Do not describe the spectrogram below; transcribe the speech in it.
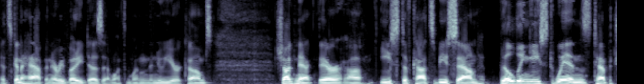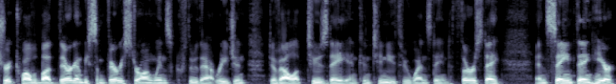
It's going to happen. Everybody does that when, the new year comes. Shungnak there, uh, east of Kotzebue Sound, building east winds, temperature at 12 above. There are going to be some very strong winds through that region, develop Tuesday and continue through Wednesday into Thursday. And same thing here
